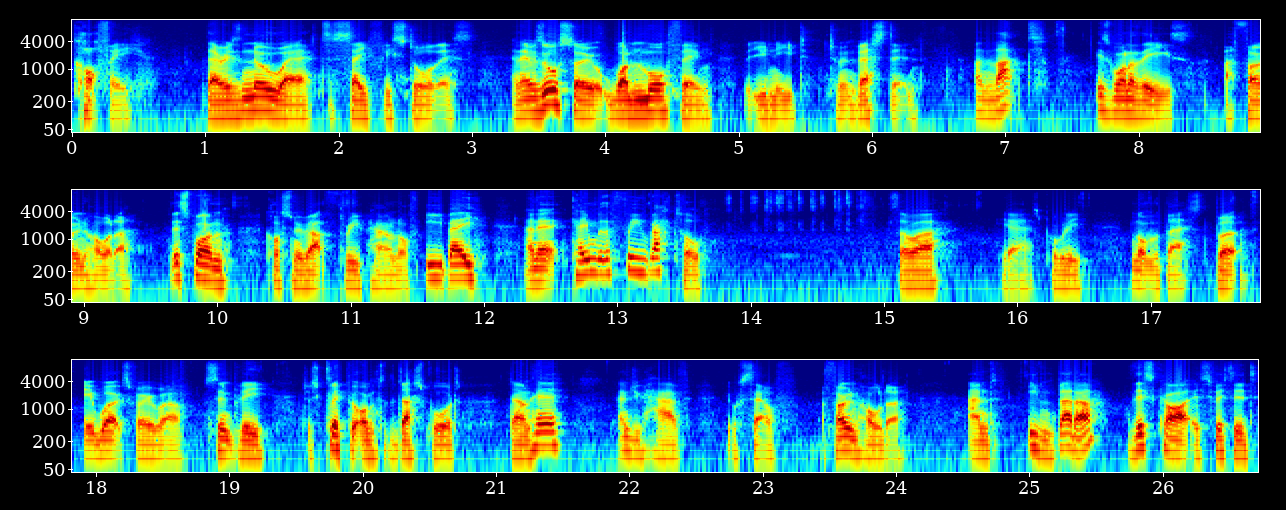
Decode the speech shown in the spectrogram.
Coffee. There is nowhere to safely store this. And there is also one more thing that you need to invest in. And that is one of these, a phone holder. This one cost me about £3 off eBay and it came with a free rattle. So uh, yeah, it's probably not the best, but it works very well. Simply just clip it onto the dashboard down here and you have yourself a phone holder. And even better, this car is fitted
